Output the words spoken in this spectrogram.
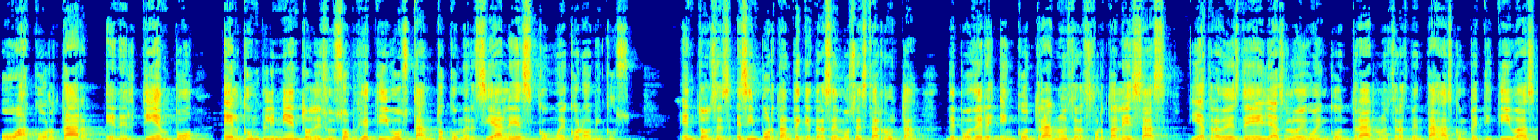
o acortar en el tiempo el cumplimiento de sus objetivos tanto comerciales como económicos. Entonces es importante que tracemos esta ruta de poder encontrar nuestras fortalezas y a través de ellas luego encontrar nuestras ventajas competitivas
